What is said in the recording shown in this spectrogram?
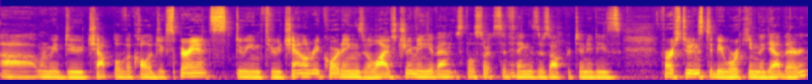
uh, when we do chapel of the college experience doing through channel recordings or live streaming events those sorts of things. There's opportunities for our students to be working together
